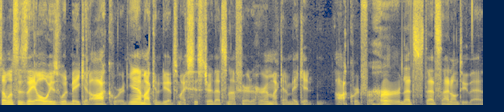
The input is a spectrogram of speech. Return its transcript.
Someone says they always would make it awkward. Yeah, I'm not going to do that to my sister. That's not fair to her. I'm not going to make it awkward for her. That's that's. I don't do that.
